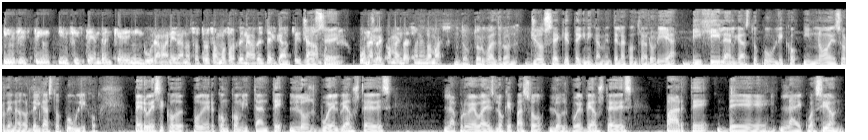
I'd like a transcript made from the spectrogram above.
insistiendo en que de ninguna manera nosotros somos ordenadores del gasto y damos unas recomendaciones nomás. Doctor Gualdrón, yo sé que técnicamente la Contraloría vigila el gasto público y no es ordenador del gasto público, pero ese poder concomitante los vuelve a ustedes, la prueba es lo que pasó, los vuelve a ustedes parte de la ecuación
